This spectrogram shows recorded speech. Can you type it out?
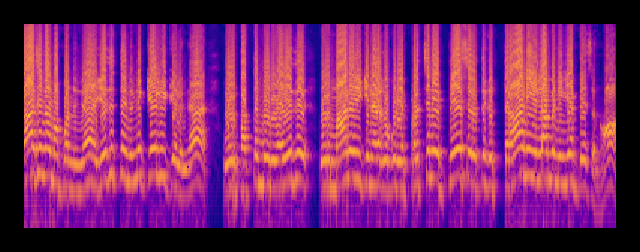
ராஜினாமா பண்ணுங்க எதிர்த்து நின்று கேள்வி கேளுங்க. ஒரு பத்தொன்பது வயது ஒரு மாணவிக்கு நடக்கக்கூடிய பிரச்சனையை பேசுறதுக்கு திராணி இல்லாம நீங்க ஏன் பேசணும்?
